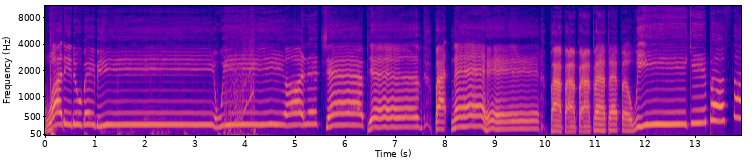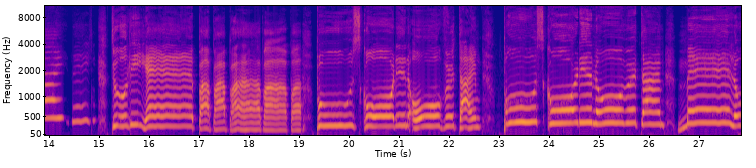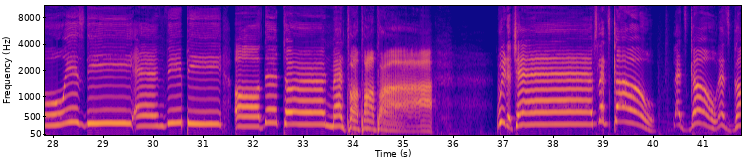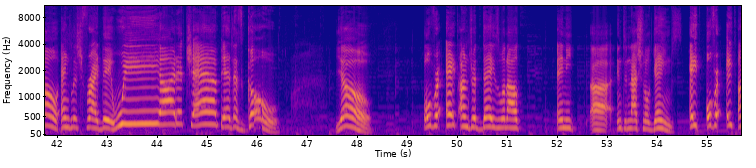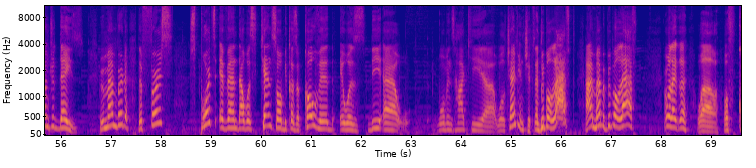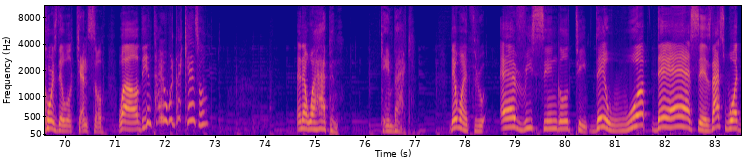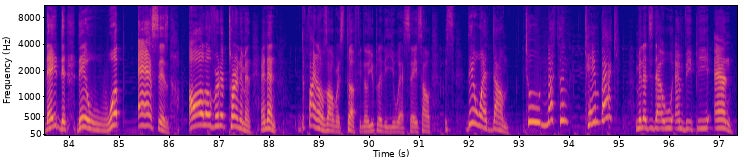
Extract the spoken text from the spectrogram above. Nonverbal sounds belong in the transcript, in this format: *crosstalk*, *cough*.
What do you do, baby? We are the champions. Batman. Ba, ba, ba, ba, ba, ba. We keep on fighting to the end. Ba, ba, ba, ba, ba. Boo scored in overtime. Boo scored in overtime. Melo is the MVP of the tournament. Pa pa pa. We the champs. Let's go. Let's go. Let's go. English Friday. We are the champions. Let's go. Yo. Over 800 days without any uh, international games. Eight over 800 days. Remember the, the first sports event that was canceled because of COVID. It was the uh, women's hockey uh, world championships, and people laughed. I remember people laughed. They were like, uh, "Well, of course they will cancel." Well, the entire world got canceled, and then what happened? Came back. They went through every single team. They whooped their asses. That's what they did. They whoop asses all over the tournament. And then the finals always tough. You know, you play the USA. So they went down 2 nothing, came back. Mélodie Daoust MVP and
